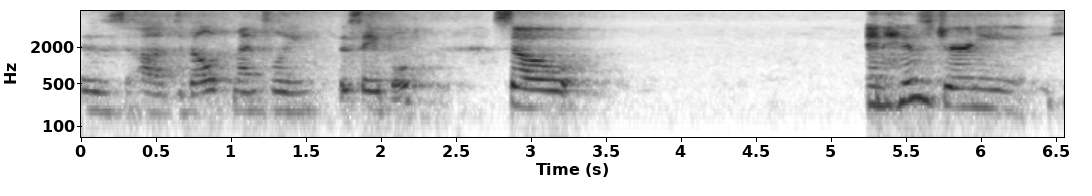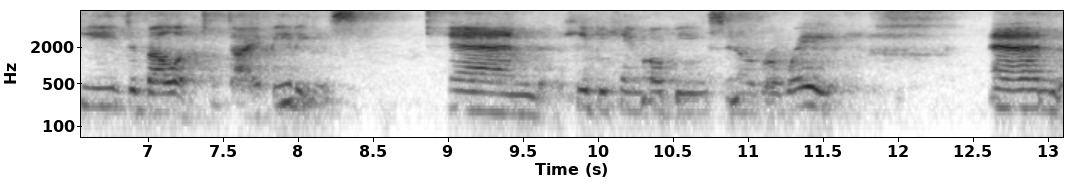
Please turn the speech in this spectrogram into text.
is uh, developmentally disabled. So in his journey, he developed diabetes and he became obese and overweight. And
